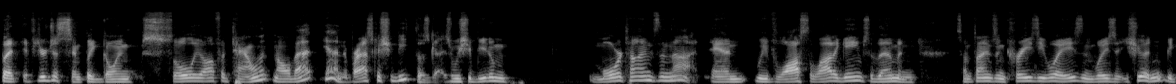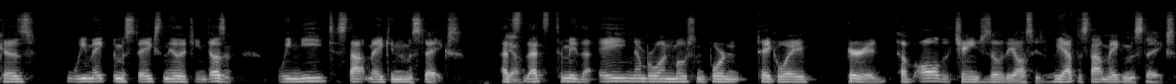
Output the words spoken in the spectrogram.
but if you're just simply going solely off of talent and all that, yeah, Nebraska should beat those guys. We should beat them more times than not. And we've lost a lot of games to them, and sometimes in crazy ways, in ways that you shouldn't, because we make the mistakes and the other team doesn't. We need to stop making the mistakes. That's Yeah. that's to me the a number one most important takeaway period of all the changes over the offseason. We have to stop making mistakes.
